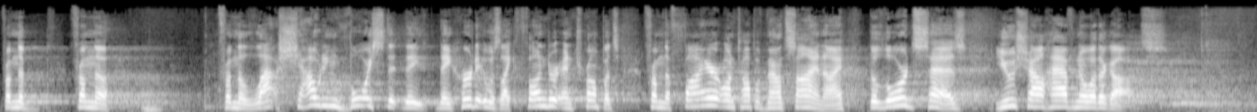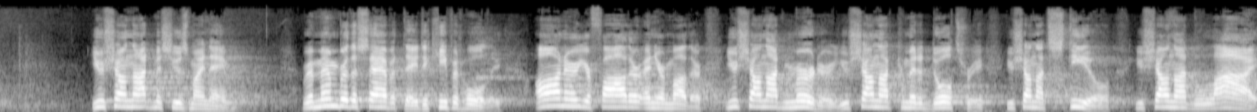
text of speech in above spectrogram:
From the, from the from the loud, shouting voice that they, they heard, it was like thunder and trumpets. From the fire on top of Mount Sinai, the Lord says, You shall have no other gods. You shall not misuse my name. Remember the Sabbath day to keep it holy. Honor your father and your mother. You shall not murder. You shall not commit adultery. You shall not steal. You shall not lie.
